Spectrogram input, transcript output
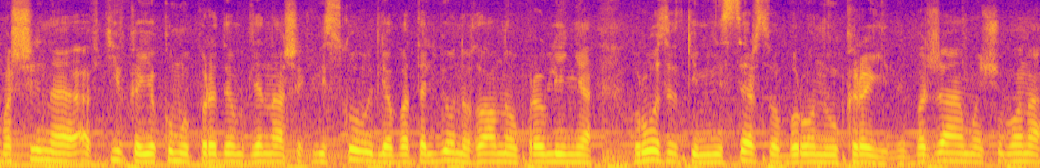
машина, автівка, яку ми передаємо для наших військових, для батальйону Главного управління розвідки Міністерства оборони України. Бажаємо, щоб вона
